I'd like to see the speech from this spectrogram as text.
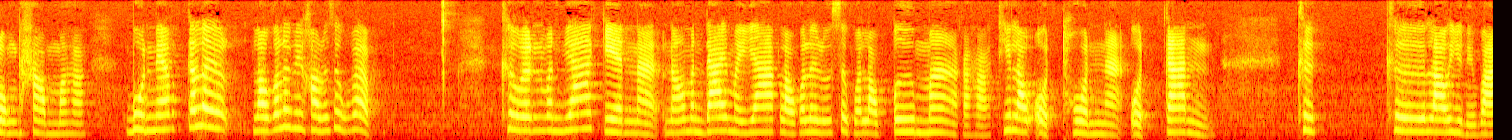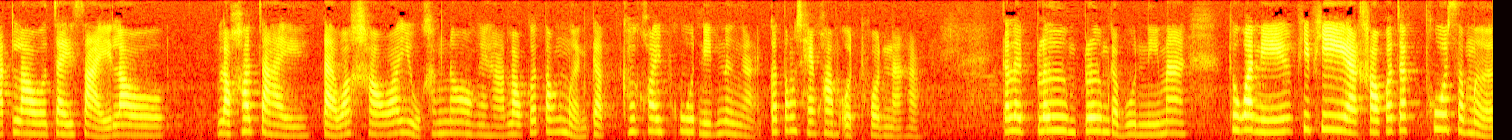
ลงทำอะค่ะบุญเนี้ยก็เลยเราก็เลยมีความรู้สึกว่าแบบ คือมันมันยากเกณฑ์น่ะเนาะมันได้มายากเราก็เลยรู้สึกว่าเราปลื้มมากอะค่ะที่เราอดทนน่ะอดกั้น คือคือเราอยู่ในวัดเราใจใสเราเราเข้าใจ แต่ว่าเขาอะอยู่ข้างนอกไงคะเราก็ต้องเหมือนกับค่อยๆพูดนิดนึงอะก็ต้องใช้ความอดทนนะคะก็เลยปลื้มปลื้มกับบุญนี้มาก ทุกวันนี้พี่ๆอะเขาก็จะพูดเสมอ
